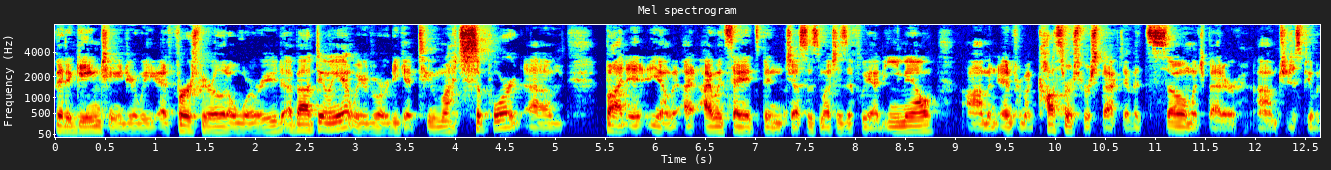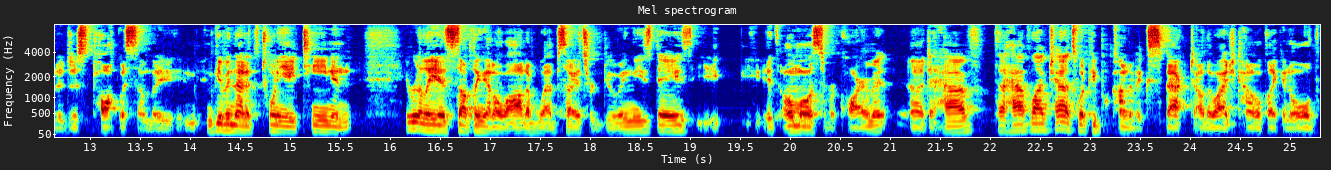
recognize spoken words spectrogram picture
been a game changer. We at first we were a little worried about doing it. We would already get too much support, um, but it, you know I, I, would say it's been just as much as if we had email. Um, and, and, from a customer's perspective, it's so much better um, to just be able to just talk with somebody. And, and, given that it's 2018 and it really is something that a lot of websites are doing these days. It, it's almost a requirement uh, to have to have live chat. It's what people kind of expect. Otherwise, you kind of look like an old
